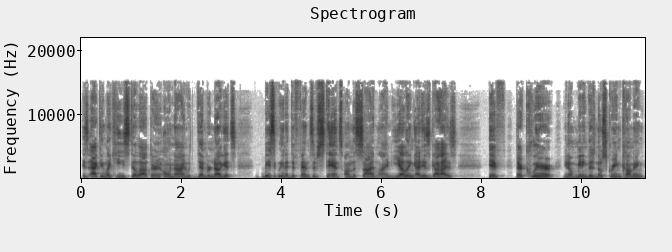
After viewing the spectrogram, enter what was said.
is acting like he's still out there in 09 with the Denver Nuggets, basically in a defensive stance on the sideline, yelling at his guys if they're clear, you know, meaning there's no screen coming.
